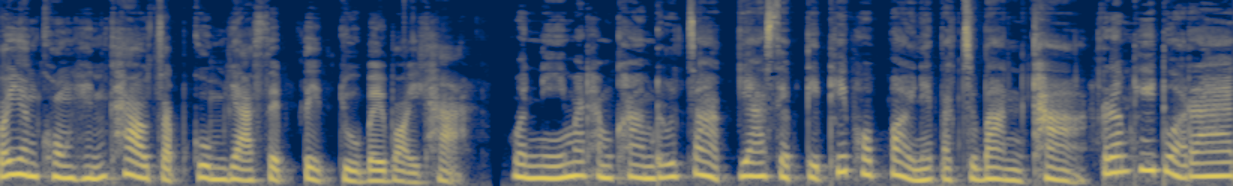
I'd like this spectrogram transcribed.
ก็ยังคงเห็นข่าวจับกลุ่มยาเสพติดอยู่บ่อยๆค่ะ วันนี้มาทำความรู้จักยาเสพติดที่พบบ่อยในปัจจุบันค่ะ เริ่มที่ตัวแรก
